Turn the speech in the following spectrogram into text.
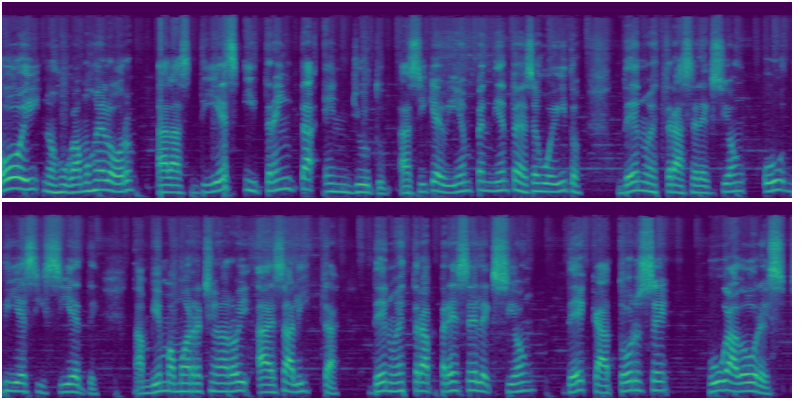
Hoy nos jugamos el oro a las 10 y 30 en YouTube. Así que bien pendientes de ese jueguito de nuestra selección U17. También vamos a reaccionar hoy a esa lista de nuestra preselección de 14 jugadores.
